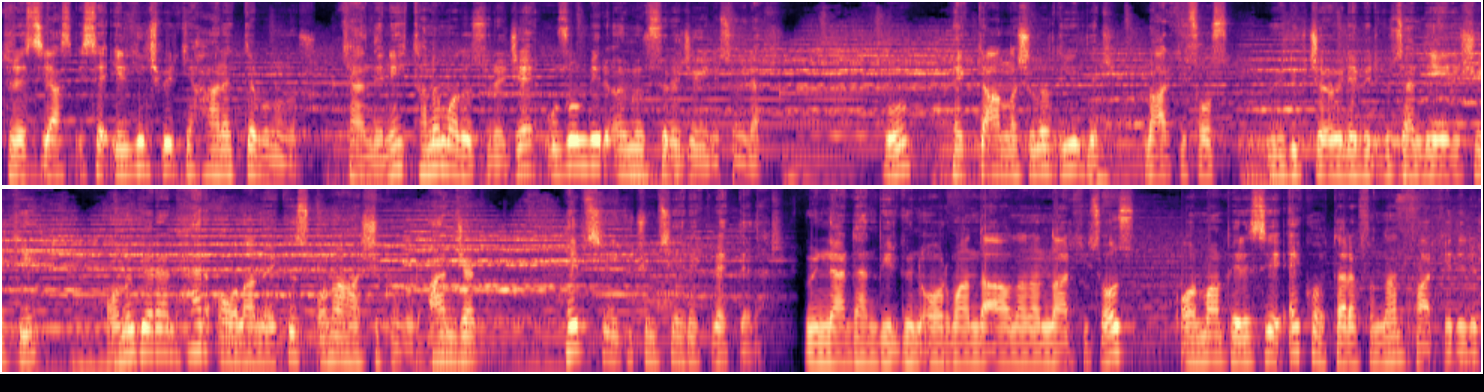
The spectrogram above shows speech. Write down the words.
Türesias ise ilginç bir kehanette bulunur. Kendini tanımadığı sürece uzun bir ömür süreceğini söyler. Bu pek de anlaşılır değildir. Narkisos büyüdükçe öyle bir güzelliğe erişir ki onu gören her oğlan ve kız ona aşık olur. Ancak hepsini küçümseyerek reddeder. Günlerden bir gün ormanda avlanan Narkisos, orman perisi Eko tarafından fark edilir.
